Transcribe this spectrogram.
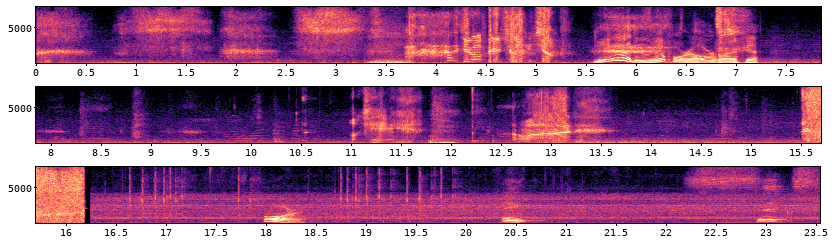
you want me to try to jump? Yeah, just go for it. I'll revive you. Okay. Come on. Four. Eight. Six.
